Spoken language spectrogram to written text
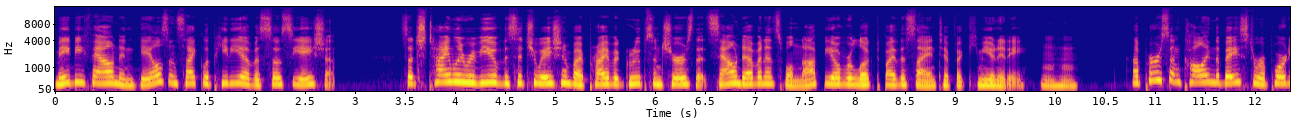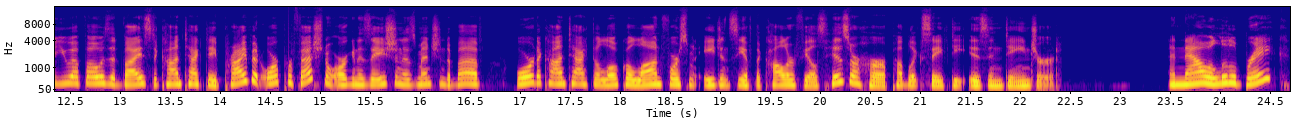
may be found in Gale's Encyclopedia of Association. Such timely review of the situation by private groups ensures that sound evidence will not be overlooked by the scientific community. Mm-hmm. A person calling the base to report a UFO is advised to contact a private or professional organization as mentioned above, or to contact a local law enforcement agency if the caller feels his or her public safety is endangered. And now a little break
